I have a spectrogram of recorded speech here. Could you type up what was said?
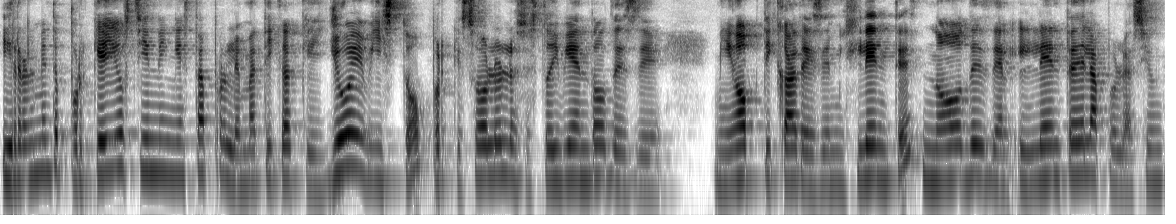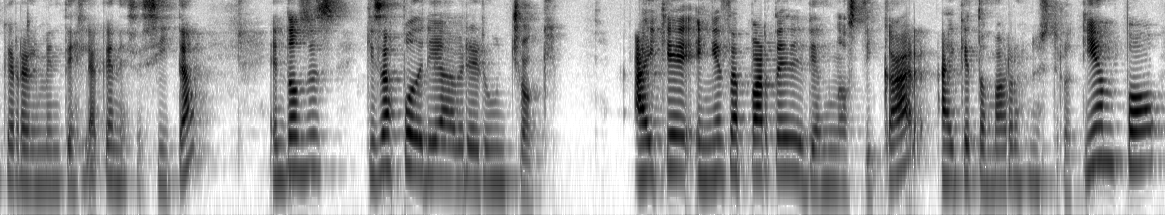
y realmente por qué ellos tienen esta problemática que yo he visto, porque solo los estoy viendo desde mi óptica, desde mis lentes, no desde el lente de la población que realmente es la que necesita, entonces quizás podría haber un choque. Hay que, en esa parte de diagnosticar, hay que tomarnos nuestro tiempo,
